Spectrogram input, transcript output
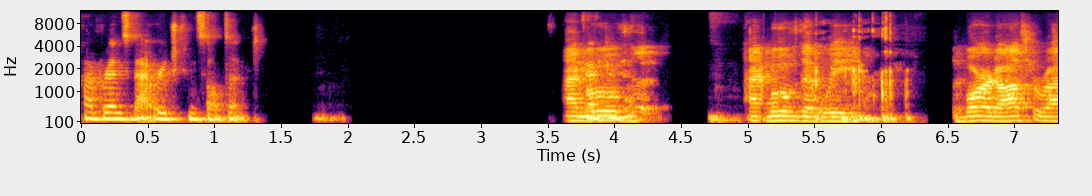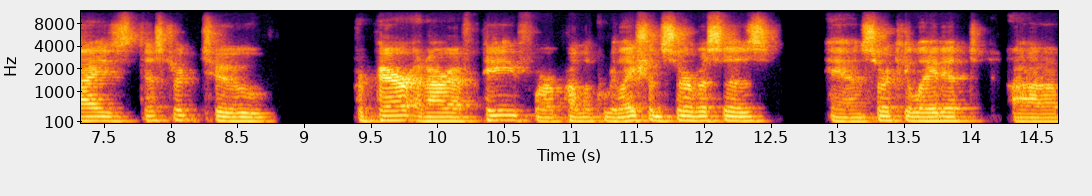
comprehensive outreach consultant? I move that, I move that we, the board authorize district to prepare an RFP for public relations services and circulate it uh,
